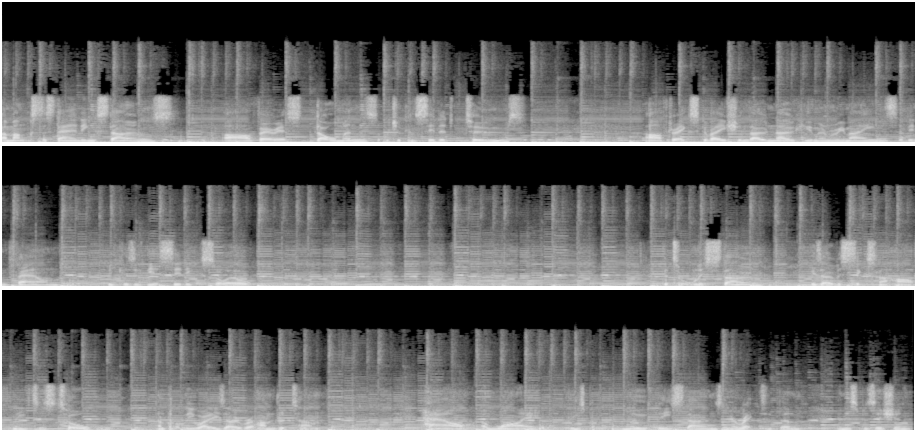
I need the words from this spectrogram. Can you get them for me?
Amongst the standing stones are various dolmens, which are considered tombs. After excavation, though, no human remains have been found because of the acidic soil. The tallest stone is over six and a half metres tall and probably weighs over hundred ton. How and why these people moved these stones and erected them in this position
